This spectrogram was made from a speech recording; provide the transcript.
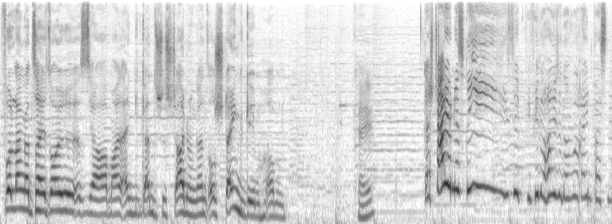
Vor langer Zeit soll es ja mal ein gigantisches Stadion ganz aus Stein gegeben haben. Okay. Das Stadion ist riesig. Wie viele Häuser da wohl reinpassen?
